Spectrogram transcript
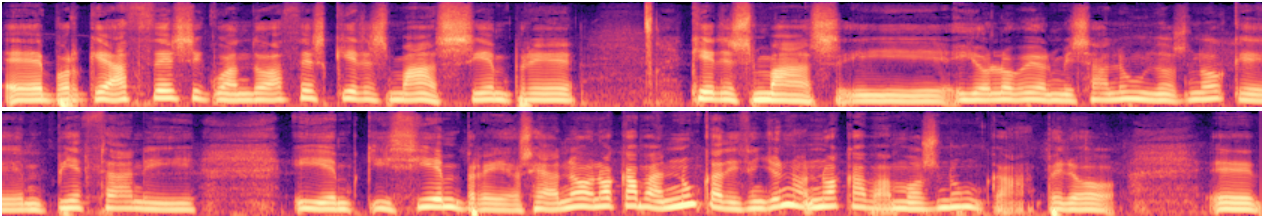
eh, porque haces y cuando haces quieres más, siempre quieres más. Y, yo lo veo en mis alumnos, ¿no? Que empiezan y, y, siempre, o sea, no, no acaban nunca, dicen, yo no, no acabamos nunca, pero eh,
